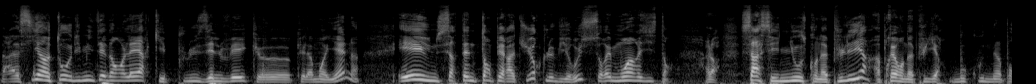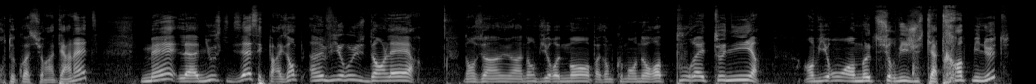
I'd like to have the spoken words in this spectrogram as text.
bah, s'il y a un taux d'humidité dans l'air qui est plus élevé que, que, la moyenne et une certaine température, que le virus serait moins résistant. Alors ça c'est une news qu'on a pu lire, après on a pu lire beaucoup de n'importe quoi sur internet, mais la news qui disait c'est que par exemple un virus dans l'air, dans un, environnement par exemple comme en Europe, pourrait tenir environ en mode survie jusqu'à 30 minutes,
